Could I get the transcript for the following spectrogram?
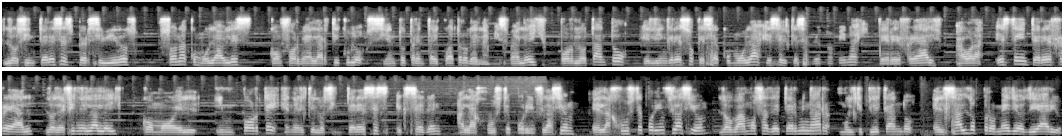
los intereses percibidos son acumulables conforme al artículo 134 de la misma ley. Por lo tanto, el ingreso que se acumula es el que se denomina interés real. Ahora, este interés real lo define la ley como el importe en el que los intereses exceden al ajuste por inflación. El ajuste por inflación lo vamos a determinar multiplicando el saldo promedio diario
